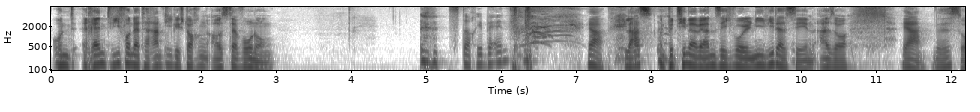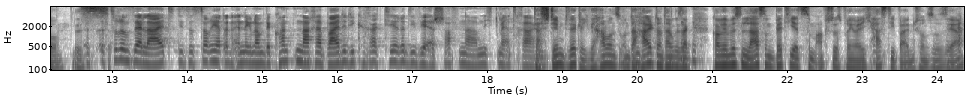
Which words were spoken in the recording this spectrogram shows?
und rennt wie von der Tarantel gestochen aus der Wohnung. Story beendet. Ja, Lars und Bettina werden sich wohl nie wiedersehen. Also ja, das ist so. Das Es, es ist, tut uns sehr leid, diese Story hat ein Ende genommen. Wir konnten nachher beide die Charaktere, die wir erschaffen haben, nicht mehr ertragen. das stimmt wirklich. Wir haben uns unterhalten und haben gesagt, komm, wir müssen Lars und Betty jetzt zum Abschluss bringen, weil ich hasse die beiden schon so sehr.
